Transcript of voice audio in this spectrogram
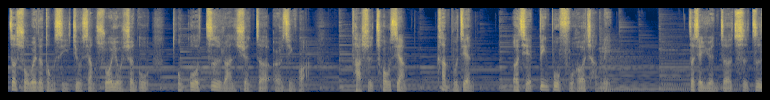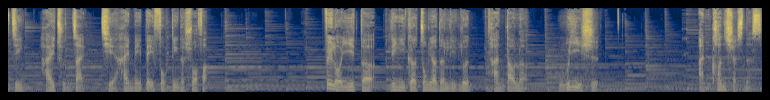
这所谓的东西，就像所有生物通过自然选择而进化，它是抽象、看不见，而且并不符合常理。这些原则是至今还存在且还没被否定的说法。费洛伊德另一个重要的理论谈到了无意识。unconsciousness，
